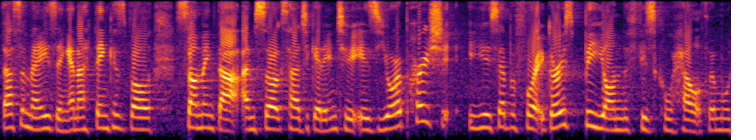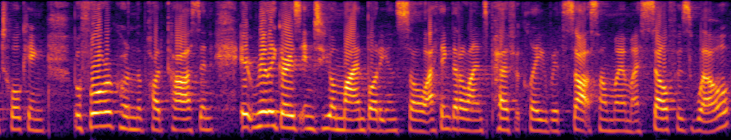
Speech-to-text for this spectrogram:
that's amazing. And I think as well, something that I'm so excited to get into is your approach. You said before, it goes beyond the physical health. And we are talking before recording the podcast, and it really goes into your mind, body, and soul. I think that aligns perfectly with Start Somewhere myself as well.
